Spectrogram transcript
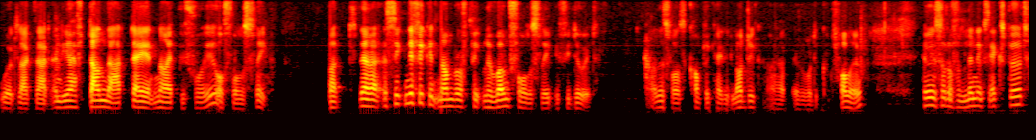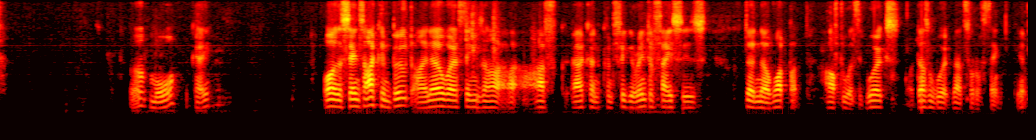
work like that, and you have done that day and night before you all fall asleep. But there are a significant number of people who won't fall asleep if you do it. Now, this was complicated logic. I hope everybody could follow. Who is sort of a Linux expert? Well, more, okay. Or in the sense, I can boot, I know where things are, I, I've, I can configure interfaces, don't know what, but afterwards it works or doesn't work, that sort of thing. Yep.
